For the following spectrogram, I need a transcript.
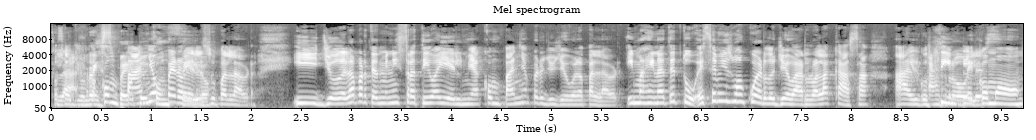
o sea, yo lo acompaño, pero él es su palabra. Y yo de la parte administrativa y él me acompaña, pero yo llevo la palabra. Imagínate tú, ese mismo acuerdo, llevarlo a la casa algo simple como,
